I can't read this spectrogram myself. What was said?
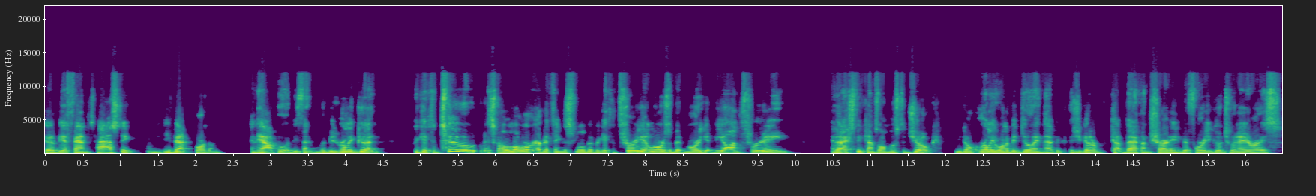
It would be a fantastic event for them and the output would be would be really good. We get to two, it's going to lower everything just a little bit. We get to three, it lowers a bit more. You get beyond three, it actually becomes almost a joke. You don't really want to be doing that because you got to cut back on training before you go to an A race.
